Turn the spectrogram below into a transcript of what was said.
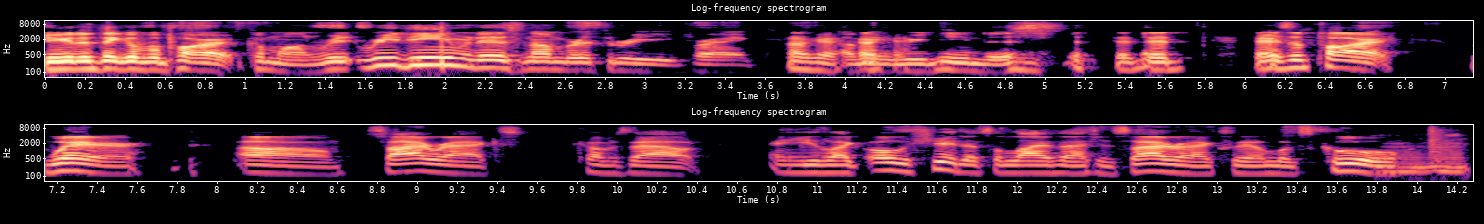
you're gonna think of a part. Come on, re- redeem this number three, Frank. okay. I mean, okay. redeem this. There- there- there's a part where um, Cyrax comes out and he's like, "Oh shit, that's a live action Cyrax. That looks cool." Mhm.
